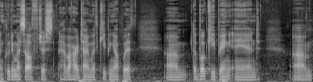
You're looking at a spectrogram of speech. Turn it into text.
including myself, just have a hard time with keeping up with um, the bookkeeping and. Um,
